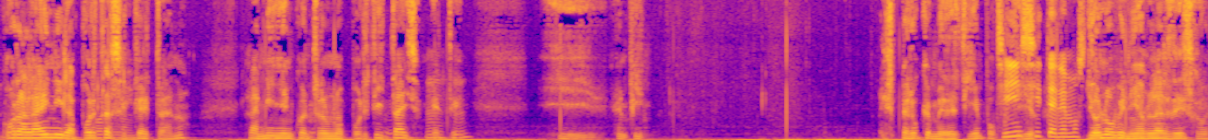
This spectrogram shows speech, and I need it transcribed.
Coraline y la puerta secreta, ¿no? La niña encuentra una puertita y se mete y en fin. Espero que me dé tiempo sí sí tenemos yo no venía a hablar de eso.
